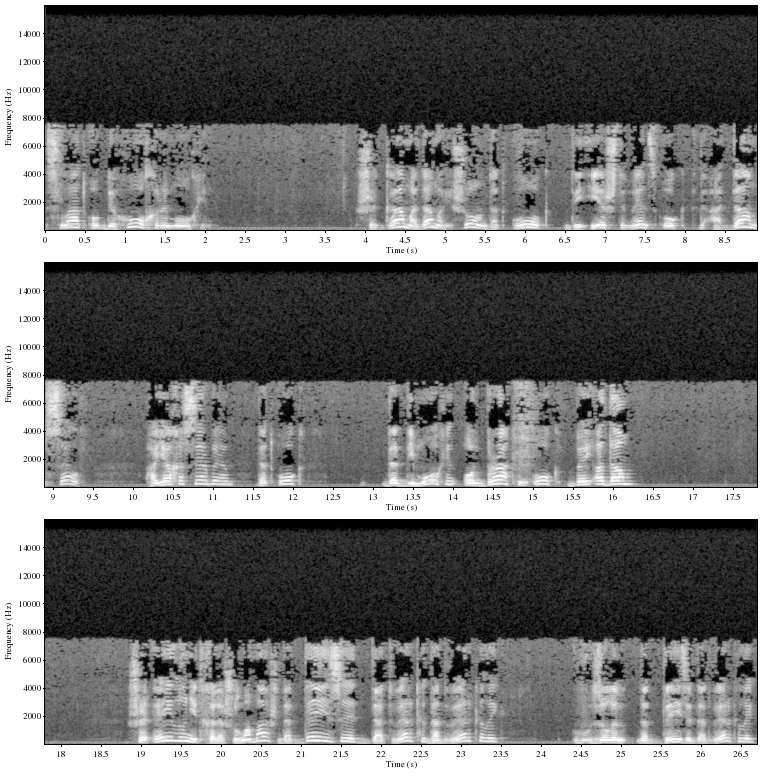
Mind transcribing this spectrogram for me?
slaat op de hogere mogen. Shegam Adam Arishon, dat ook de eerste mens, ook de Adam zelf, Haya Chaser dat ook, dat die mogen ontbraken ook bij Adam. She'eilu niet chadashu mamash, dat deze daadwerkelijk, zullen, dat deze daadwerkelijk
